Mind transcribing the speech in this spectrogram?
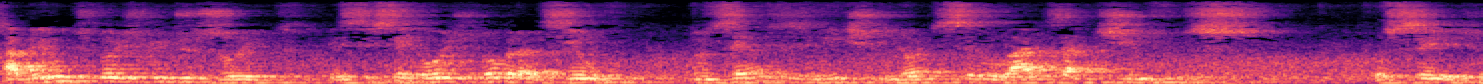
Abril de 2018, existem hoje no Brasil 220 milhões de celulares ativos. Ou seja,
